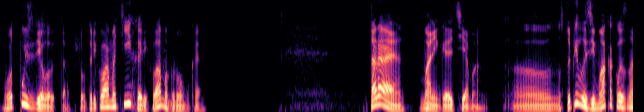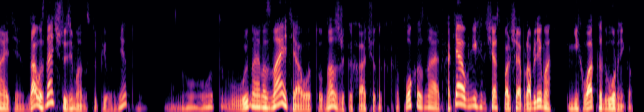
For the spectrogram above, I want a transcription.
Вот пусть сделают так, что вот реклама тихая, реклама громкая. Вторая маленькая тема. Э, наступила зима, как вы знаете. Да, вы знаете, что зима наступила, нет? Ну, вот вы, наверное, знаете, а вот у нас ЖКХ что-то как-то плохо знает. Хотя у них сейчас большая проблема — нехватка дворников.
